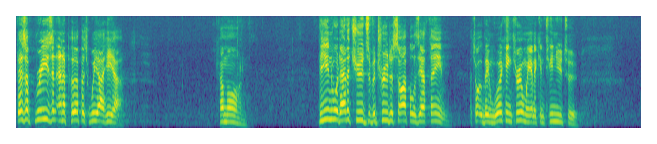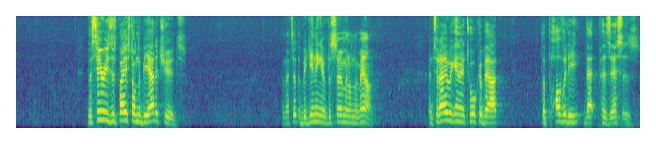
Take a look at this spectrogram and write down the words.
There's a reason and a purpose we are here. Come on. The inward attitudes of a true disciple is our theme. That's what we've been working through and we're going to continue to. The series is based on the Beatitudes. And that's at the beginning of the Sermon on the Mount. And today we're going to talk about the poverty that possesses.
